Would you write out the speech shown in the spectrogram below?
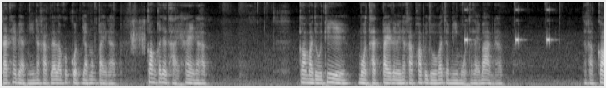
กัสให้แบบนี้นะครับ แล้วเราก็กดย้ำลงไปนะครับ กล้องก็จะถ่ายให้นะครับ ก็มาดูที่โหมดถัดไปเลยนะครับ เข้าไปดูว่าจะมีโหมดอะไรบ้างนะครับนะครับ ก็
